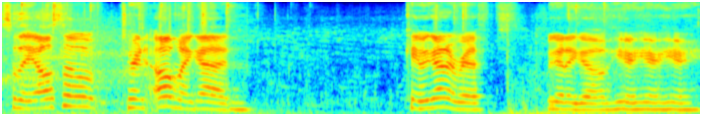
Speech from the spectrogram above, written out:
So they also turn- oh my god. Okay, we got a rift. We gotta go. Here, here, here.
